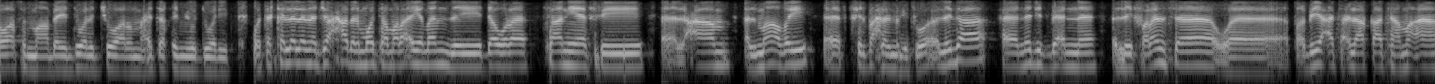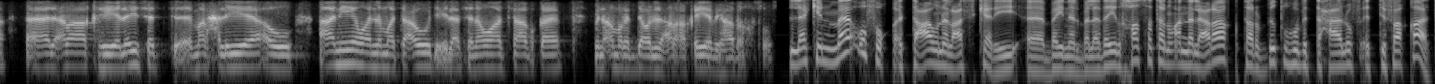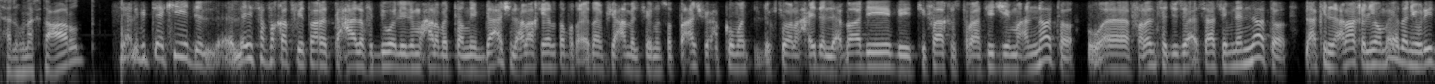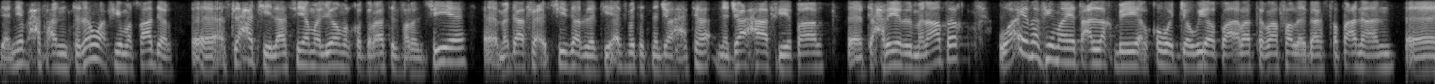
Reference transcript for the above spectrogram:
والتواصل ما بين دول الجوار والمحيط الاقليمي والدولي وتكلل نجاح هذا المؤتمر أيضا لدوره ثانية في العام الماضي آه، في البحر الميت ولذا آه، نجد بأن لفرنسا وطبيعة علاقاتها مع آه، العراق هي ليست مرحلية أو آنية وإنما تعود إلى سنوات سابقة من عمر الدولة العراقية بهذا الخصوص. لكن ما أفق التعاون العسكري بين البلدين خاصة وأن العراق تربطه بالتحالف اتفاقات، هل هناك تعارض؟ يعني بالتأكيد ليس فقط في إطار التحالف الدولي لمحاربة تنظيم داعش، العراق يرتبط أيضا في عام 2016 في حكومه الدكتور حيدر العبادي باتفاق استراتيجي مع الناتو وفرنسا جزء أساسي من الناتو، لكن العراق اليوم أيضا يريد أن يبحث عن تنوع في مصادر آه، اسلحته لا سيما اليوم القدرات الفرنسية، آه، مدافع السيزر التي أثبتت نجاحها نجاحها في إطار آه، تحرير المناطق وأيضا فيما يتعلق بالقوة الجوية وطائرات الرافل إذا استطعنا أن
